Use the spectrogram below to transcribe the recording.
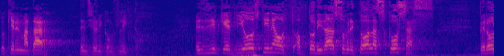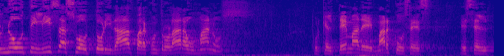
lo quieren matar. Tensión y conflicto. Es decir, que Dios tiene autoridad sobre todas las cosas, pero Él no utiliza su autoridad para controlar a humanos. Porque el tema de Marcos es, es el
